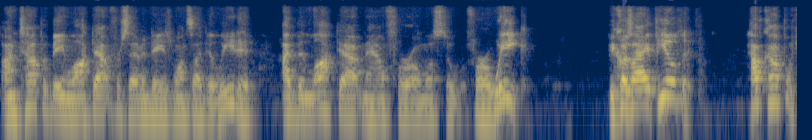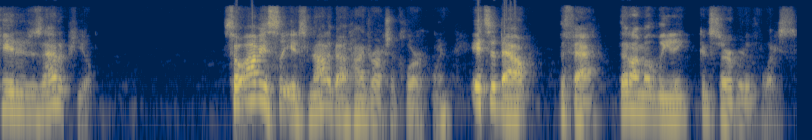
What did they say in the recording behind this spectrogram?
on top of being locked out for seven days once I delete it, I've been locked out now for almost a, for a week because I appealed it. How complicated is that appeal? So obviously, it's not about hydroxychloroquine. It's about the fact that I'm a leading conservative voice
